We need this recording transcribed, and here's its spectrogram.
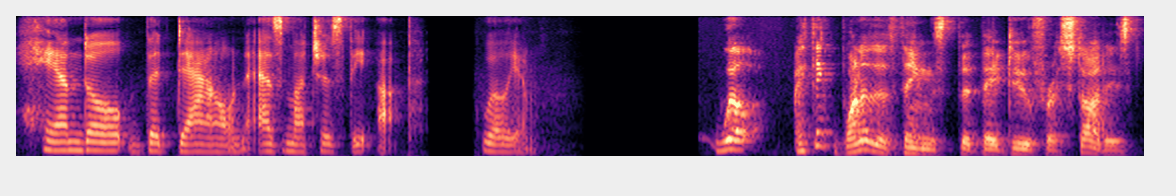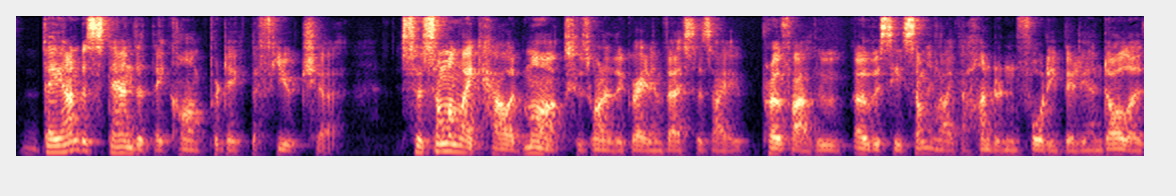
handle the down as much as the up? William. Well, I think one of the things that they do for a start is they understand that they can't predict the future. So, someone like Howard Marks, who's one of the great investors I profile, who oversees something like $140 billion,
